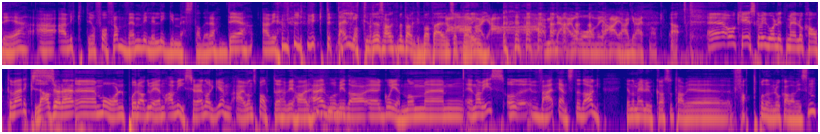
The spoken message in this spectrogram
det er, er viktig å få fram. Hvem ville ligge mest av dere? Det er vi veldig viktig Det er litt interessant med tanke på at det er en 17-åring. Ja, ja, men det er jo over. Ja, ja, greit nok. Ja. Eh, ok, Skal vi gå litt mer lokalt til verks? La oss gjøre det. Eh, morgen på Radio 1 Aviser deg i Norge er jo en spalte vi har her, hvor vi da eh, går gjennom eh, en avis. Og hver eneste dag gjennom hele uka så tar vi eh, fatt på denne lokalavisen.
